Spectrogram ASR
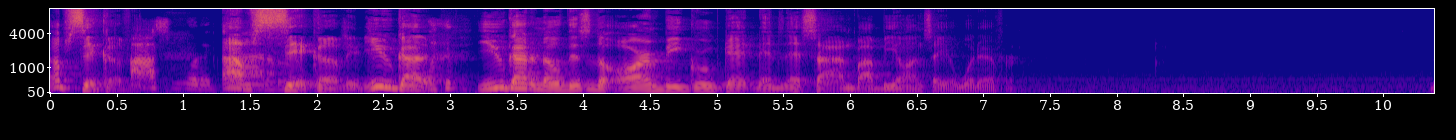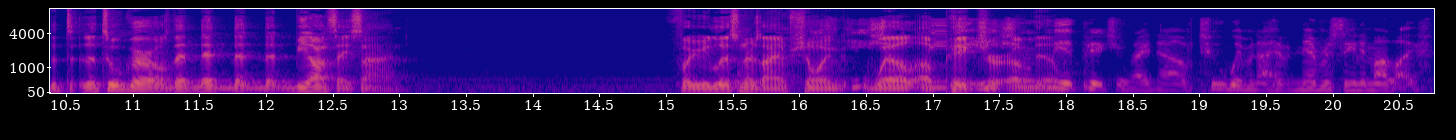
I'm sick of it. I swear to God, I'm sick of it. you- got you got to know this is the R and B group that, that that's signed by Beyonce or whatever. The t- the two girls that that that, that Beyonce signed. For you listeners, I am showing He well a picture he of them. Me a picture right now of two women I have never seen in my life.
